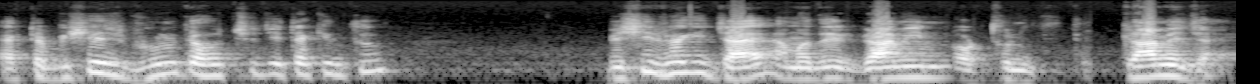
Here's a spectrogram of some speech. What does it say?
একটা বিশেষ ভূমিকা হচ্ছে যেটা কিন্তু বেশিরভাগই যায় আমাদের গ্রামীণ অর্থনীতিতে, গ্রামে যায়।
